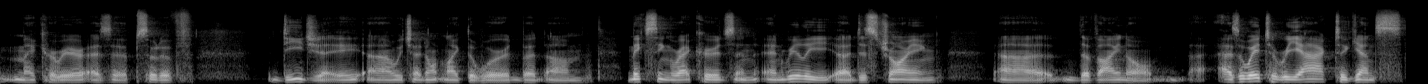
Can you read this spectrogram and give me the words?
my career as a sort of DJ, uh, which I don't like the word, but um, mixing records and, and really uh, destroying uh, the vinyl as a way to react against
